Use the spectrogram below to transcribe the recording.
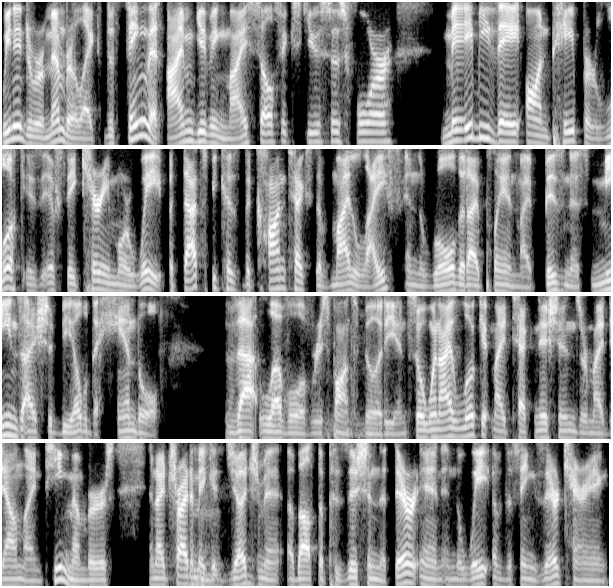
we need to remember like the thing that I'm giving myself excuses for. Maybe they on paper look as if they carry more weight, but that's because the context of my life and the role that I play in my business means I should be able to handle that level of responsibility. And so when I look at my technicians or my downline team members and I try to make mm. a judgment about the position that they're in and the weight of the things they're carrying,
